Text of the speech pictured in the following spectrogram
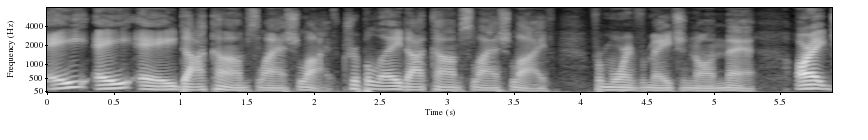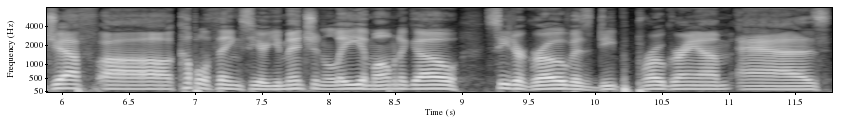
aaa.com slash life, aaa.com slash life for more information on that. All right, Jeff, uh, a couple of things here. You mentioned Lee a moment ago. Cedar Grove is deep program as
